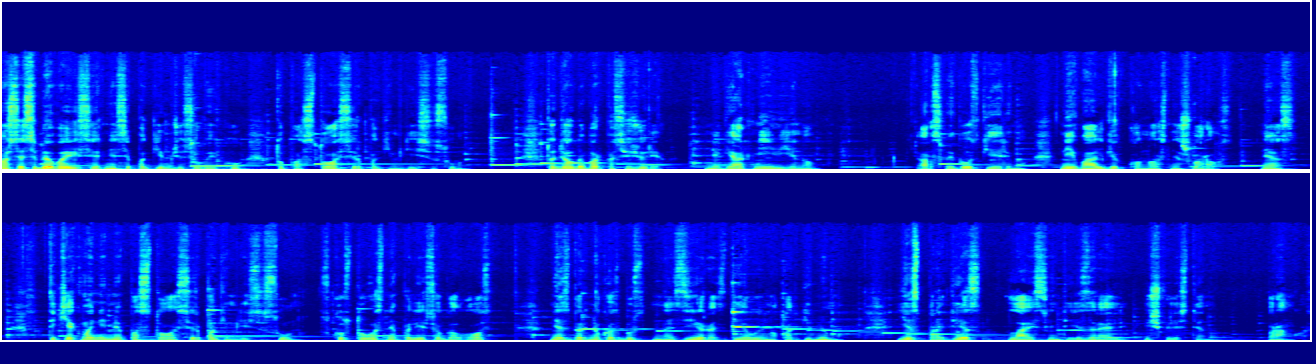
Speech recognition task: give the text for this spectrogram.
Nors esi bevaisė ir nesi pagimdžiusi vaikų, tu pastosi ir pagimdysi sūnų. Todėl dabar pasižiūrėk, negerk nei vyno ar svaigaus gėrimo, nei valgyk ko nors nešvaraus, nes tikėk manimi pastosi ir pagimdysi sūnų skustuvas nepalies jo galvos, nes berniukas bus nazyras Dievui nuo pat gimimo. Jis pradės laisvinti Izraelį iš filistinų rankos.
